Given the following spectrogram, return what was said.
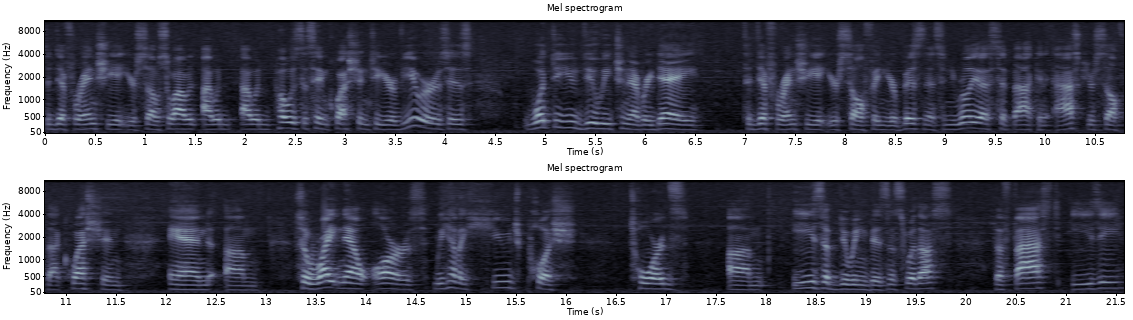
to differentiate yourself? So I would I would I would pose the same question to your viewers: is what do you do each and every day to differentiate yourself in your business? And you really got to sit back and ask yourself that question. And um, so right now, ours we have a huge push towards um, ease of doing business with us the fast, easy,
